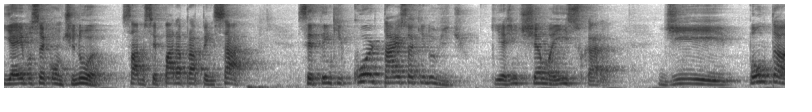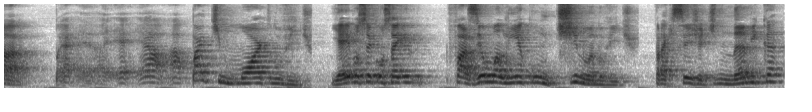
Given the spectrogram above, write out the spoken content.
E aí você continua, sabe? Você para pra pensar. Você tem que cortar isso aqui do vídeo. Que a gente chama isso, cara, de ponta. É, é, é a parte morta do vídeo. E aí você consegue fazer uma linha contínua no vídeo para que seja dinâmica,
